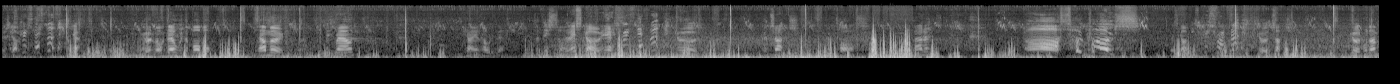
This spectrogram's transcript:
Let's go. Chris, left foot. Yeah. Good. Well dealt with the bobble. Now move. This round. Okay, and hold it there. So this side. Let's go. Yes. Chris, left foot. Good. Good touch. Good pass. Balance. Ah, so close. Let's go. Chris, right foot. Good touch. Good. Well done.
